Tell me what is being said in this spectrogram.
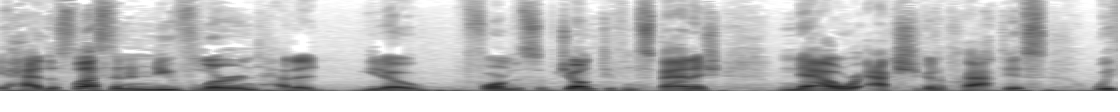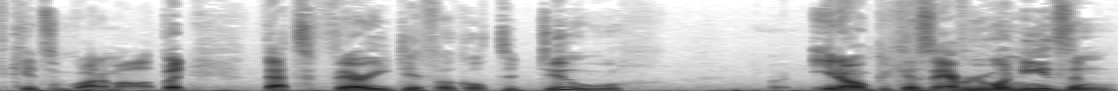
had this lesson and you've learned how to, you know, form the subjunctive in Spanish, now we're actually going to practice with kids in Guatemala." But that's very difficult to do, you know, because everyone needs an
